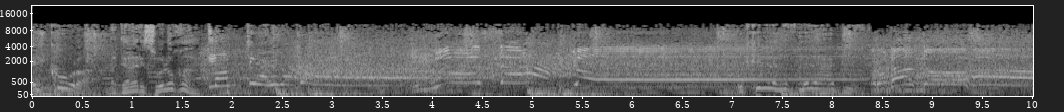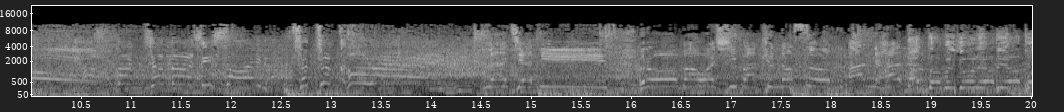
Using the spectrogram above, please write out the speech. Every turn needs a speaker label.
Speaker 1: الكورة. مدارس ولغات. وكلها في ملاعبنا
Speaker 2: رونالدو!
Speaker 3: لا جديد. وشباك النصر الهدف
Speaker 1: حطها بالجول يا رياض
